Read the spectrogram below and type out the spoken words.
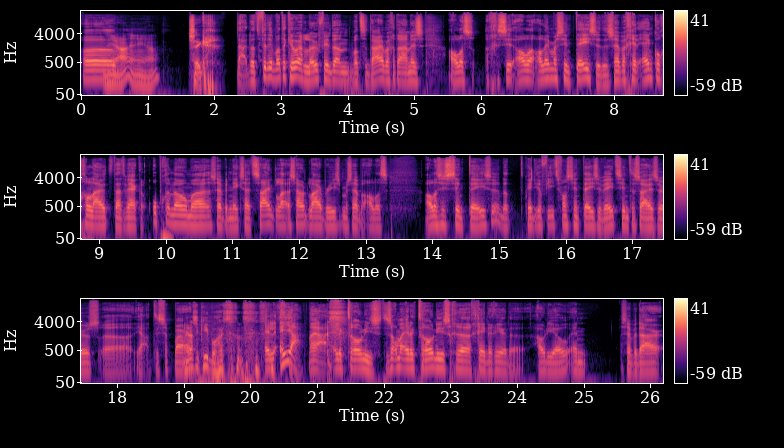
Ehm, ja, ja, ja. Zeker. Nou, dat vind ik, wat ik heel erg leuk vind aan wat ze daar hebben gedaan is alles alle, alleen maar synthese. Dus ze hebben geen enkel geluid daadwerkelijk opgenomen. Ze hebben niks uit sound, li- sound libraries, maar ze hebben alles. Alles is synthese. Dat, ik weet niet of je iets van synthese weet. Synthesizers. eh, ja, het is zeg maar. Ja, dat is een keyboard. Ele- eh, ja, nou ja, elektronisch. Het is allemaal elektronisch gegenereerde audio. En ze hebben daar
